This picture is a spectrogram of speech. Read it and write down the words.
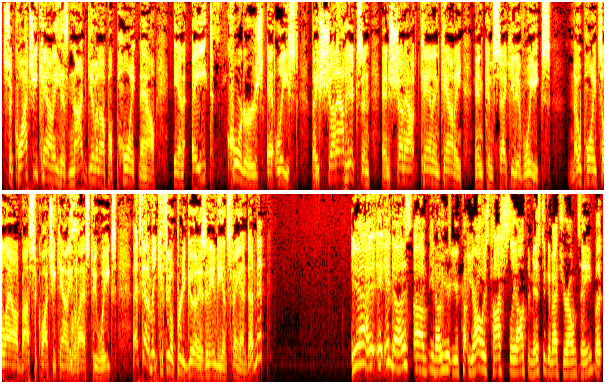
Sequatchie County has not given up a point now in eight quarters at least. They shut out Hixson and shut out Cannon County in consecutive weeks. No points allowed by Sequatchie County the last two weeks. That's got to make you feel pretty good as an Indians fan, doesn't it? Yeah, it, it does. Um, you know, you're, you're you're always cautiously optimistic about your own team, but,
